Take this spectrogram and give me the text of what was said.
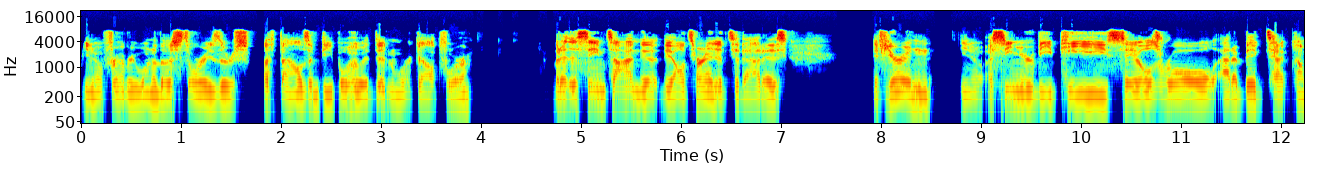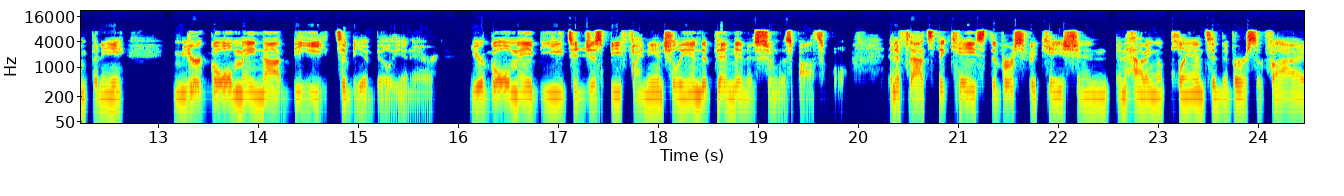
you know, for every one of those stories, there's a thousand people who it didn't work out for. But at the same time, the, the alternative to that is if you're in, you know, a senior VP sales role at a big tech company, your goal may not be to be a billionaire. Your goal may be to just be financially independent as soon as possible. And if that's the case, diversification and having a plan to diversify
